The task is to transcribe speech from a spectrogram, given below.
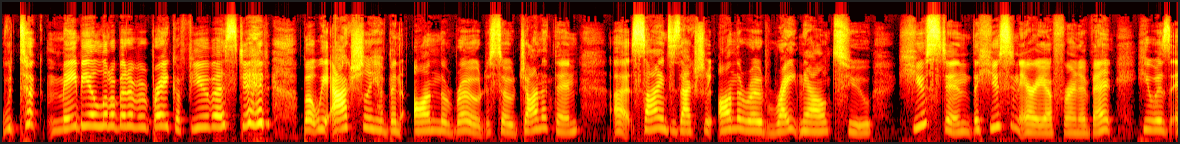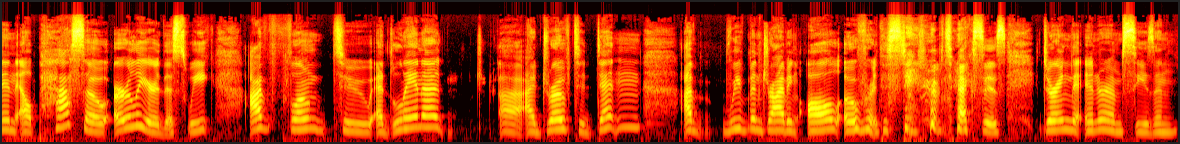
we took maybe a little bit of a break, a few of us did, but we actually have been on the road. So, Jonathan uh, Saenz is actually on the road right now to Houston, the Houston area, for an event. He was in El Paso earlier this week. I've flown to Atlanta, uh, I drove to Denton. I've, we've been driving all over the state of Texas during the interim season.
